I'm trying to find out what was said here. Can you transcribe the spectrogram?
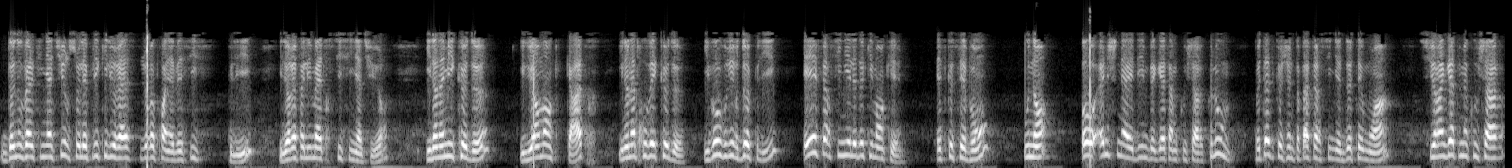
de nouvelles signatures sur les plis qui lui restent. Je reprends, il y avait six plis, il aurait fallu mettre six signatures, il en a mis que deux, il lui en manque quatre, il n'en a trouvé que deux. Il va ouvrir deux plis et faire signer les deux qui manquaient. Est-ce que c'est bon ou non? Oh, Peut-être que je ne peux pas faire signer deux témoins sur un get mekouchar,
